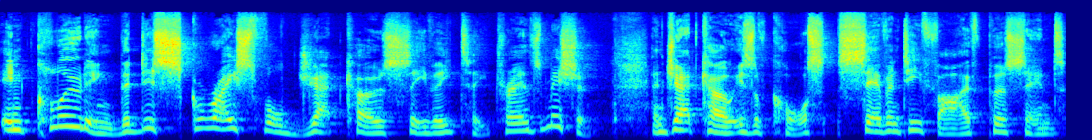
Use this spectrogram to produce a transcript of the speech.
including the disgraceful Jatco CVT transmission. And Jatco is, of course, 75%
